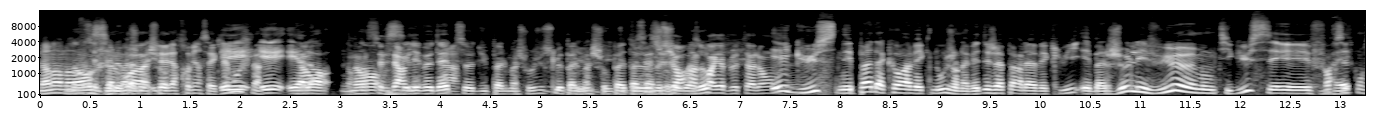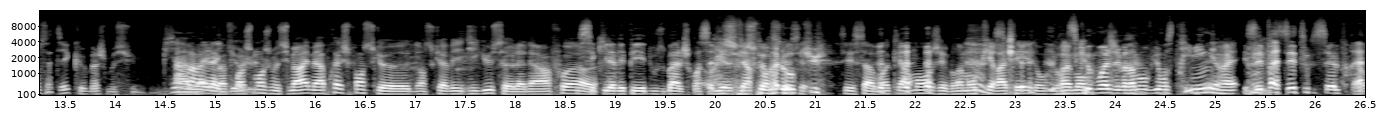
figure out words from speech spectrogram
Non non non, Non, c'est le Palmacho. Il a l'air trop bien, c'est avec la Et, mouche là. et, et Non. alors, Non, non, c'est les vedettes euh, du Palmacho, juste le Palmacho, du- pas du de Monsieur genre Oiseau. incroyable talent. Et Gus n'est pas d'accord avec nous, j'en avais déjà parlé avec lui, et ben je l'ai vu, euh, mon petit Gus, et Ouais. est de constater que bah, je me suis bien Ah, marré bah, la bah, gueule. franchement, je me suis marré, mais après, je pense que dans ce qu'avait dit Gus la dernière fois, c'est qu'il avait payé 12 balles, je crois, ça lui a fait un peu mal au c'est- cul. c'est ça. Moi, clairement, j'ai vraiment piraté, donc Parce vraiment, que moi j'ai vraiment vu en streaming, et c'est passé tout seul, frère.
